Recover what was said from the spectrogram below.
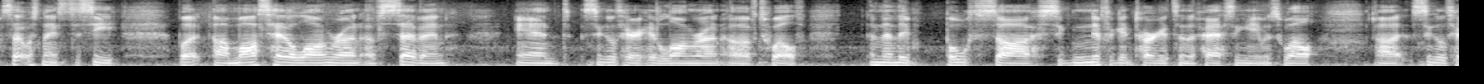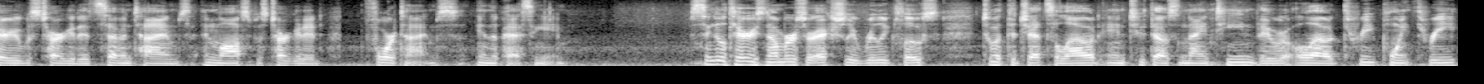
So that was nice to see. But uh, Moss had a long run of seven, and Singletary had a long run of 12 and then they both saw significant targets in the passing game as well. Uh, Singletary was targeted seven times, and Moss was targeted four times in the passing game. Singletary's numbers are actually really close to what the Jets allowed in 2019. They were allowed 3.3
